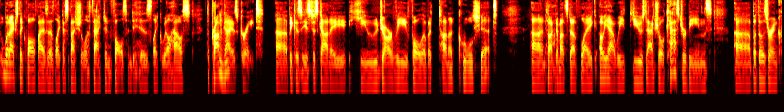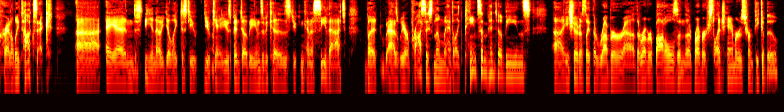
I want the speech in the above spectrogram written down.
what actually qualifies as like a special effect and falls into his like wheelhouse the prop Mhm. guy is great uh because he's just got a huge rv full of a ton of cool shit uh and Yeah. talking about stuff like oh yeah we used actual castor beans uh but those are incredibly toxic uh and you know you like just you you can't use pinto beans because you can kind of see that but as we were processing them we had to like paint some pinto beans uh he showed us like the rubber uh the rubber bottles and the rubber sledgehammers from peekaboo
